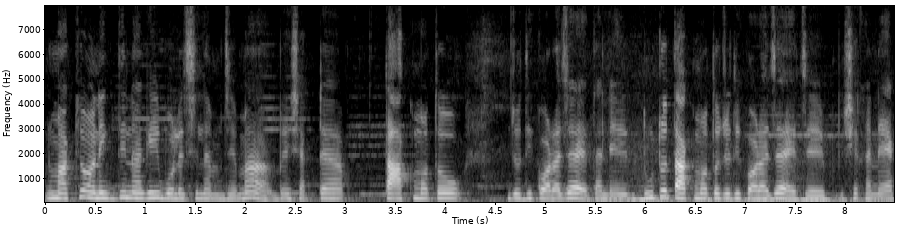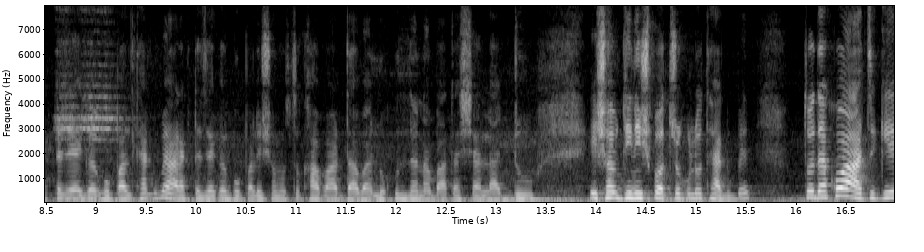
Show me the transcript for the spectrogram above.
মাকে অনেক দিন আগেই বলেছিলাম যে, মা, বেশ একটা তাক মতো যদি করা যায়, তাহলে দুটো তাক মতো যদি করা যায় যে সেখানে একটা জায়গা গোপাল থাকবে আর একটা জায়গা গোপালের সমস্ত খাবার দাবার, নকুলদানা, বাতাসা, লাড্ডু, এসব জিনিসপত্রগুলো থাকবে। তো দেখো আজকে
